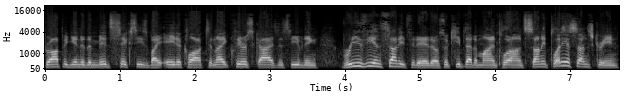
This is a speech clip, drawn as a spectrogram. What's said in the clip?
dropping into the mid 60s by 8 o'clock tonight. Clear skies this evening. Breezy and sunny today, though, so keep that in mind. Put on sunny, plenty of sunscreen.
